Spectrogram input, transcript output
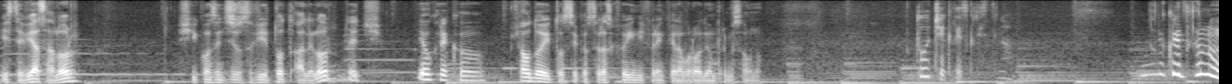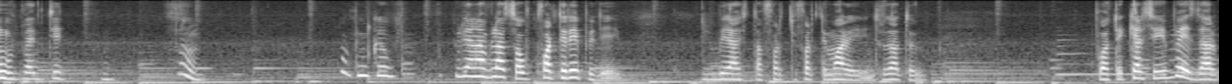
este viața lor și consecințele o să fie tot ale lor, deci eu cred că și-au dorit tot să se căsătorească, indiferent că era vorba de un premiu sau nu. Tu ce crezi, Cristina? Eu cred că nu. De... Nu. Nu, pentru că Iuliana Vlad sau foarte repede. Iubirea asta foarte, foarte mare, dintr-o dată. Poate chiar se iubesc, dar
